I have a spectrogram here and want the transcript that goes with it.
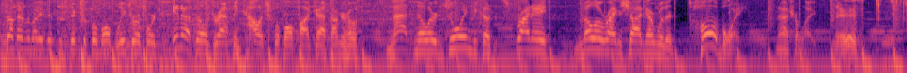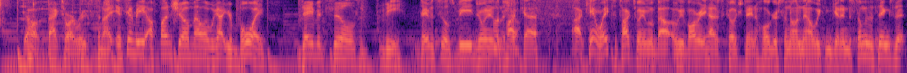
What's up, everybody? This is Stick to Football, Bleacher Reports, NFL Draft and College Football Podcast. I'm your host, Matt Miller, joined because it's Friday, Mellow riding shotgun with a tall boy, Natural Light. There it is. Oh, back to our roots tonight. It's going to be a fun show, Mellow. We got your boy, David Sills V. David Sills V joining On the, the podcast. I can't wait to talk to him about. We've already had his coach Dana Holgorsen on. Now we can get into some of the things that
